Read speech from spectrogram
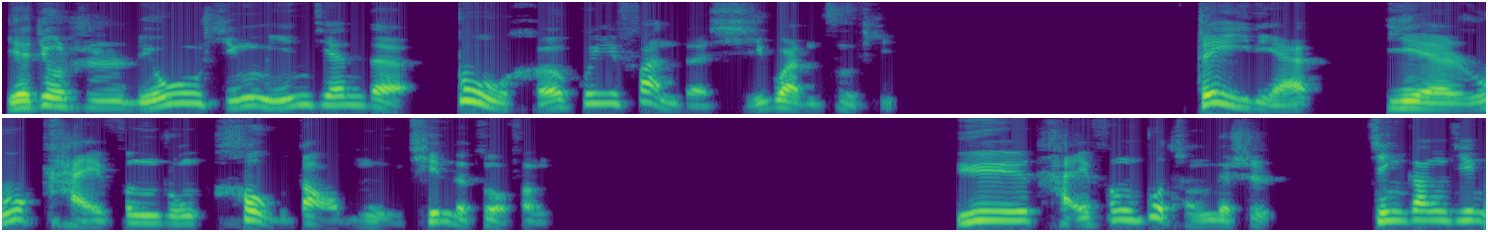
也就是流行民间的。不合规范的习惯字体，这一点也如凯风中厚道母亲的作风。与凯风不同的是，《金刚经》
